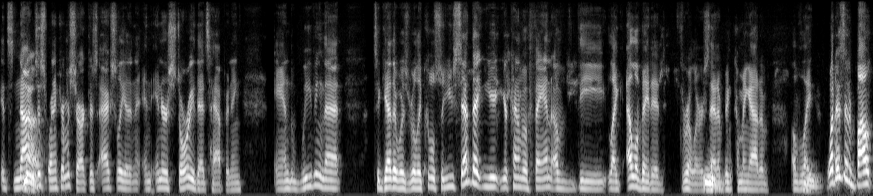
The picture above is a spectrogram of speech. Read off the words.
It's not No. just running from a shark. There's actually an, an inner story that's happening, and weaving that together was really cool. So you said that you, you're kind of a fan of the like elevated thrillers that Mm. have been coming out of of late. Mm. What is it about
